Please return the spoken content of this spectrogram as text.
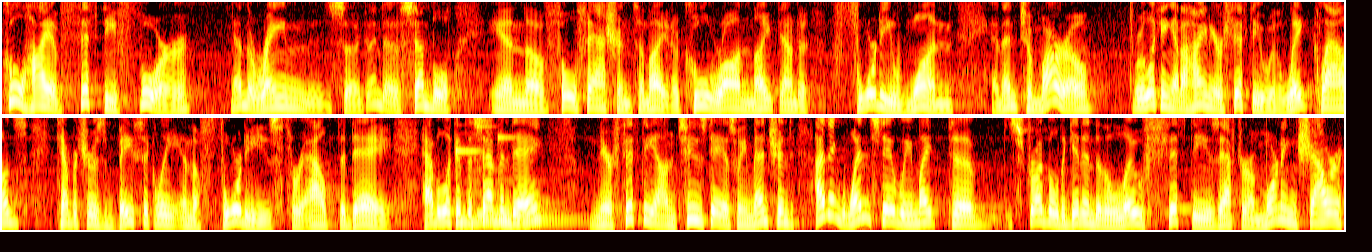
Cool high of 54 and the rain is uh, going to assemble in uh, full fashion tonight. A cool raw night down to 41 and then tomorrow we're looking at a high near 50 with late clouds, temperatures basically in the 40s throughout the day. Have a look at the seven day, near 50 on Tuesday, as we mentioned. I think Wednesday we might uh, struggle to get into the low 50s after a morning shower,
